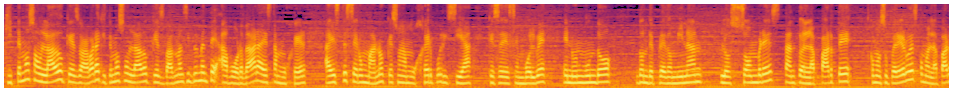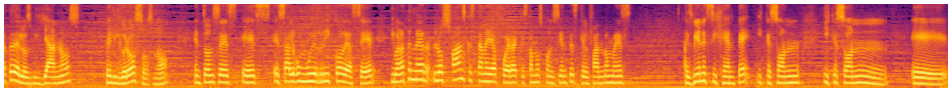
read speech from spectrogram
quitemos a un lado que es Bárbara, quitemos a un lado que es Batman, simplemente abordar a esta mujer, a este ser humano que es una mujer policía que se desenvuelve en un mundo donde predominan los hombres, tanto en la parte como superhéroes como en la parte de los villanos peligrosos, ¿no? Entonces es, es algo muy rico de hacer y van a tener los fans que están allá afuera, que estamos conscientes que el fandom es, es bien exigente y que son, y que son, eh,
